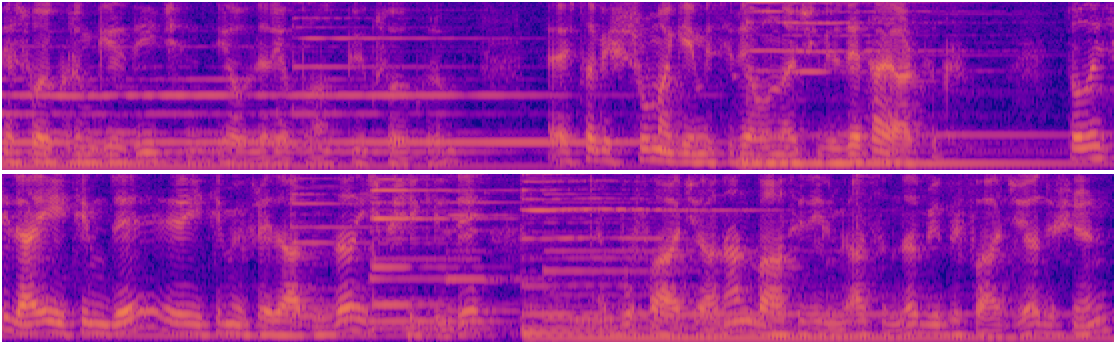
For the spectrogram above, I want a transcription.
ne soykırım girdiği için Yahudilere yapılan büyük soykırım. E, tabii Struma gemisi de onlar için bir detay artık. Dolayısıyla eğitimde, eğitim müfredatında hiçbir şekilde bu faciadan bahsedilmiyor. Aslında büyük bir facia. Düşünün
